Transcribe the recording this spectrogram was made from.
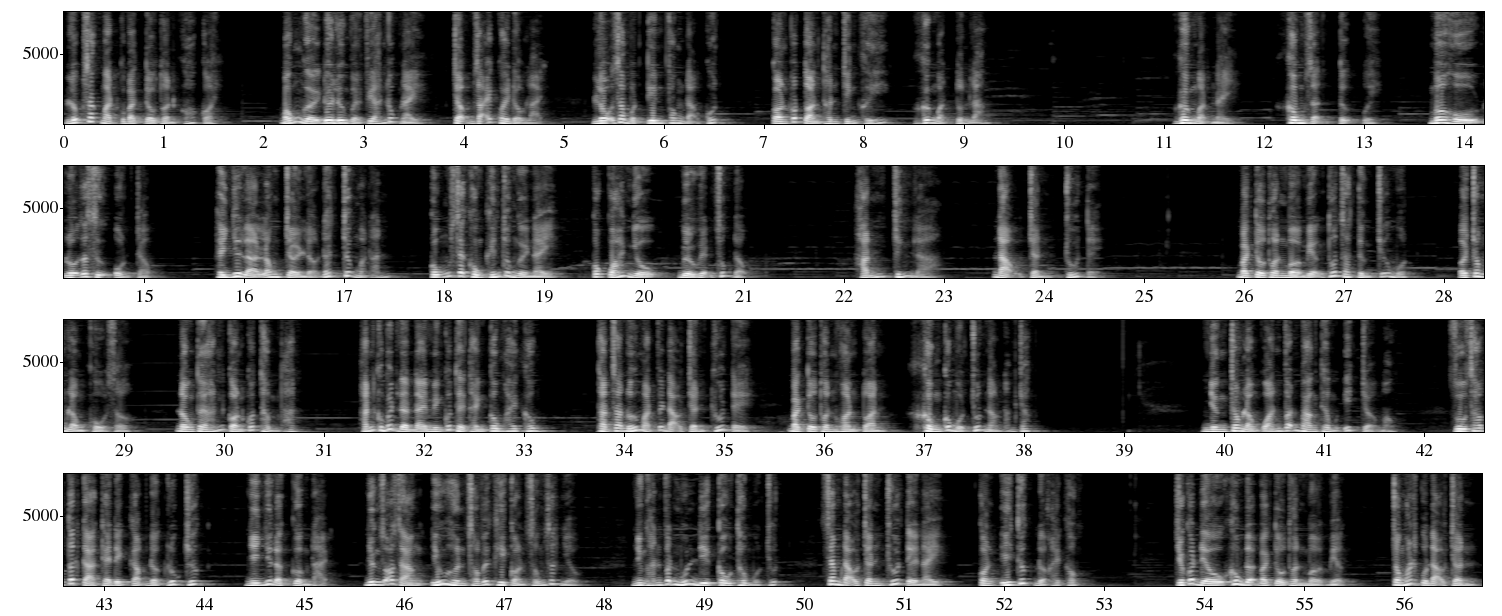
Lúc sắc mặt của Bạch Đầu Thuần khó coi, Bóng người đưa lưng về phía hắn lúc này Chậm rãi quay đầu lại, Lộ ra một tiên phong đạo cốt, Còn có toàn thân chính khí, Gương mặt tuân lãng. Gương mặt này không giận tự uy, Mơ hồ lộ ra sự ổn trọng, Hình như là long trời lở đất trước mặt hắn. Cũng sẽ không khiến cho người này Có quá nhiều biểu hiện xúc động. Hắn chính là Đạo Trần Chúa Tể. Bạch Tiểu Thuần mở miệng thốt ra từng chữ một, Ở trong lòng khổ sở, Đồng thời hắn còn có thầm than. Hắn không biết lần này mình có thể thành công hay không. Thật ra đối mặt với đạo Trần Chúa Tể, Bạch Tiểu Thuần hoàn toàn không có một chút nào nắm chắc. Nhưng trong lòng quán vẫn mang theo một ít trở mong. Dù sao tất cả kẻ địch gặp được lúc trước, Nhìn như là cường đại nhưng rõ ràng yếu hơn so với khi còn sống rất nhiều. Nhưng hắn vẫn muốn đi câu thông một chút, Xem đạo trần chúa tể này còn ý thức được hay không. Chỉ có điều không đợi Bạch Tổ Thuần mở miệng, Trong mắt của đạo trần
